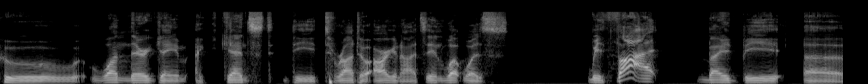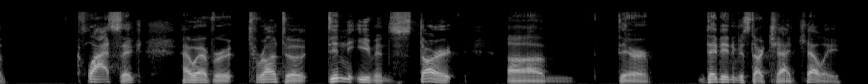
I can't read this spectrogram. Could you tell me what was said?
who won their game against the Toronto Argonauts in what was we thought might be a classic. However, Toronto didn't even start um, their they didn't even start Chad Kelly,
